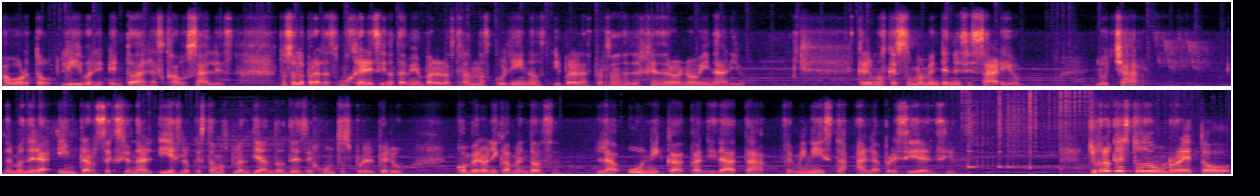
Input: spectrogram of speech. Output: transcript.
Aborto libre en todas las causales, no solo para las mujeres, sino también para los transmasculinos y para las personas de género no binario. Creemos que es sumamente necesario luchar de manera interseccional y es lo que estamos planteando desde Juntos por el Perú con Verónica Mendoza, la única candidata feminista a la presidencia. Yo creo que es todo un reto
